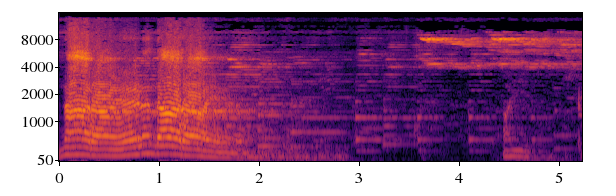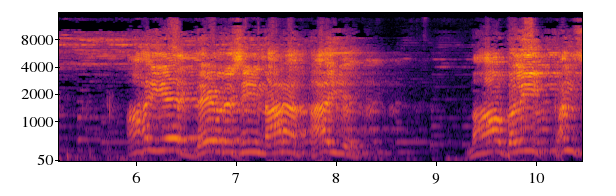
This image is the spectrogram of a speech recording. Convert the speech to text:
नारायण नारायण। आइए। आइए, देव ऋषि नारद, आइए। महाबली कंस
